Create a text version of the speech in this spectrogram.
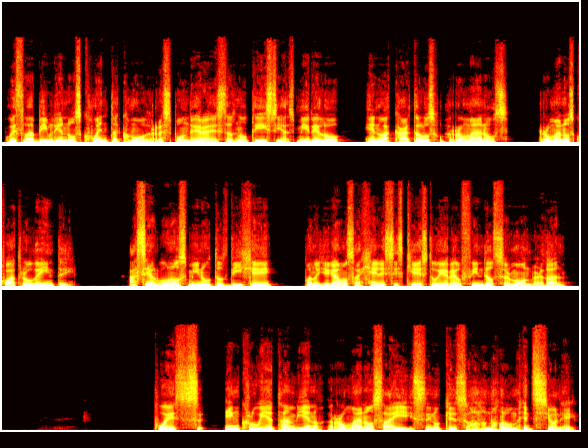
Pues la Biblia nos cuenta cómo responder a estas noticias. Mírelo en la carta a los romanos, Romanos 4:20. Hace algunos minutos dije, cuando llegamos a Génesis, que esto era el fin del sermón, ¿verdad? Pues incluía también Romanos ahí, sino que solo no lo mencioné.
